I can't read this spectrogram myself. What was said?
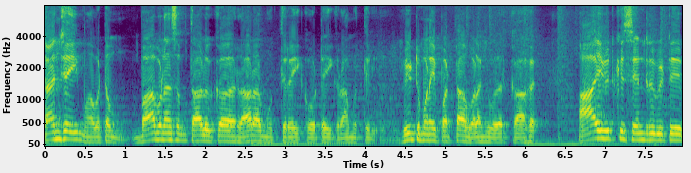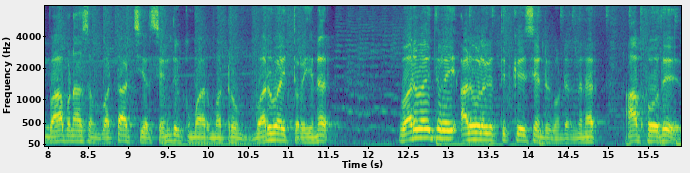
தஞ்சை மாவட்டம் பாபநாசம் தாலுகா ராராமுத்திரை கோட்டை கிராமத்தில் வீட்டுமனை பட்டா வழங்குவதற்காக ஆய்விற்கு சென்றுவிட்டு பாபநாசம் வட்டாட்சியர் செந்தில்குமார் மற்றும் வருவாய்த்துறையினர் வருவாய்த்துறை அலுவலகத்திற்கு சென்று கொண்டிருந்தனர். அப்போது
